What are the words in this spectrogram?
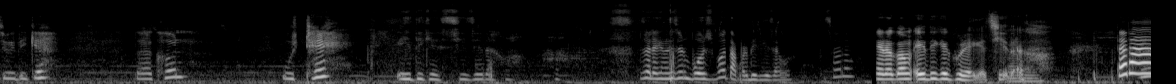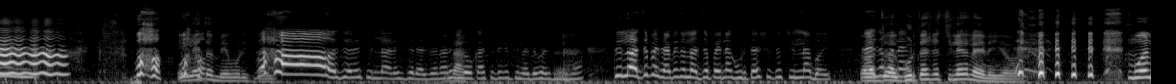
যে ওইদিকে। তো এখন উঠে এইদিকে এসছি যে দেখো। চলো এখানে একজন বসবো তারপর বেরিয়ে যাব। চলো। এরকম এইদিকে ঘুরে গেছি দেখো। টাটা! জোরে চিল্লা অনেক জোরে আসবে অনেক লোক আছে দেখে চিল্লাতে পারবি না। তুই লজ্জা পাইস আমি তো লজ্জা পাই না ঘুরতে আসলে তো চিল্লাবই ঘুরতে আসলে চিল্লাই লাগে নাকি মন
